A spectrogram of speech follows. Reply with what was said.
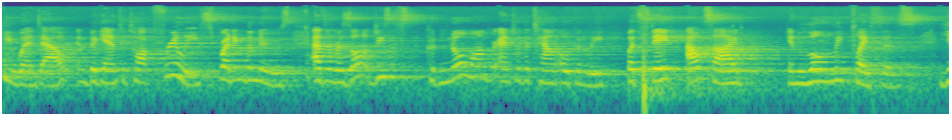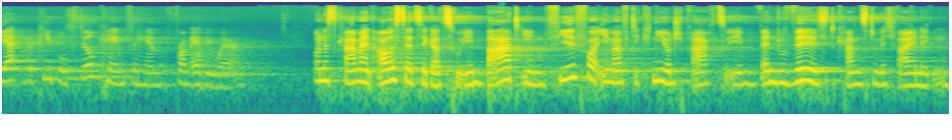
he went out and began to talk freely, spreading the news. As a result, Jesus could no longer enter the town openly, but stayed outside in lonely places. Yet the people still came to him from everywhere. Und es kam ein Aussätziger zu ihm, bat ihn, fiel vor ihm auf die Knie und sprach zu ihm, wenn du willst, kannst du mich reinigen.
